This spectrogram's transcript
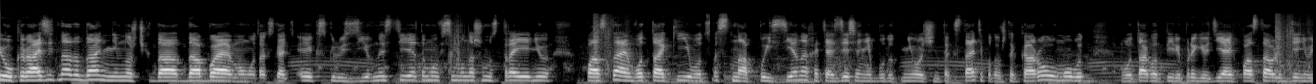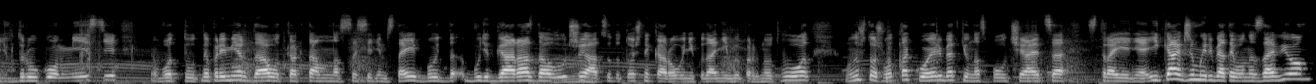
Приукрасить надо, да, немножечко да, добавим ему, так сказать, эксклюзивности этому всему нашему строению. Поставим вот такие вот снопы сена, хотя здесь они будут не очень-то кстати, потому что коровы могут вот так вот перепрыгивать. Я их поставлю где-нибудь в другом месте, вот тут, например, да, вот как там у нас соседям стоит, будет, будет гораздо лучше, отсюда точно коровы никуда не выпрыгнут. Вот, ну что ж, вот такое, ребятки, у нас получается строение. И как же мы, ребята, его назовем?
